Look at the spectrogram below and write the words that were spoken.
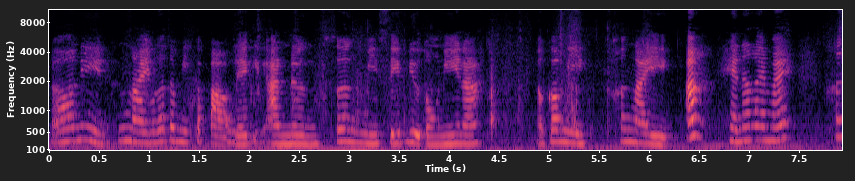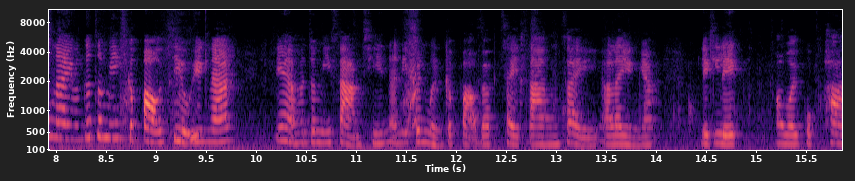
แล้วนี่ข้างในมันก็จะมีกระเป๋าเล็กอีกอันหนึ่งซึ่งมีซิปอยู่ตรงนี้นะ แล้วก็มีข้างในอีก อะ เห็นอะไรไหม ข้างในมันก็จะมีกระเป๋าจิ๋วอีกนะ เนี่ยมันจะมีสามชิ้น อันนี้เป็นเหมือนกระเป๋าแบบใส่ตังใส่อะไรอย่างเงี้ย เล็กๆ เอาไว้พกพา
